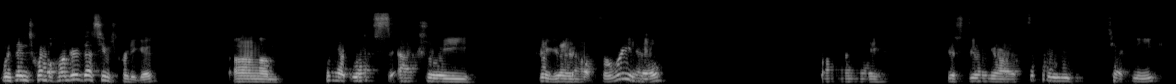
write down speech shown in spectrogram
within twelve hundred, that seems pretty good. Um, but let's actually figure it out for real. By just doing our full technique.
